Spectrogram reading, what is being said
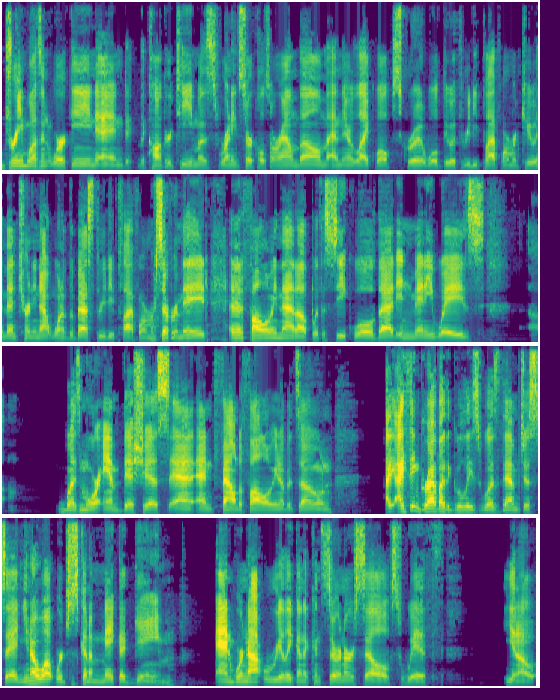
Dream wasn't working and the Conker team was running circles around them and they're like, well, screw it, we'll do a 3D platformer too. And then turning out one of the best 3D platformers ever made. And then following that up with a sequel that in many ways um, was more ambitious and, and found a following of its own. I, I think Grab by the Ghoulies was them just saying, you know what, we're just to make a game and we're not really to concern ourselves with, you know,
